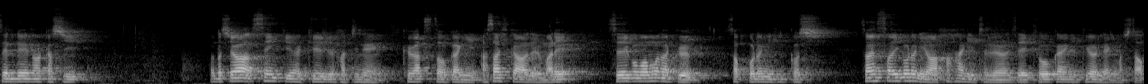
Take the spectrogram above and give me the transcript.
洗礼の証私は1998年9月10日に旭川で生まれ生後間もなく札幌に引っ越し3歳頃には母に連れられて教会に行くようになりました。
